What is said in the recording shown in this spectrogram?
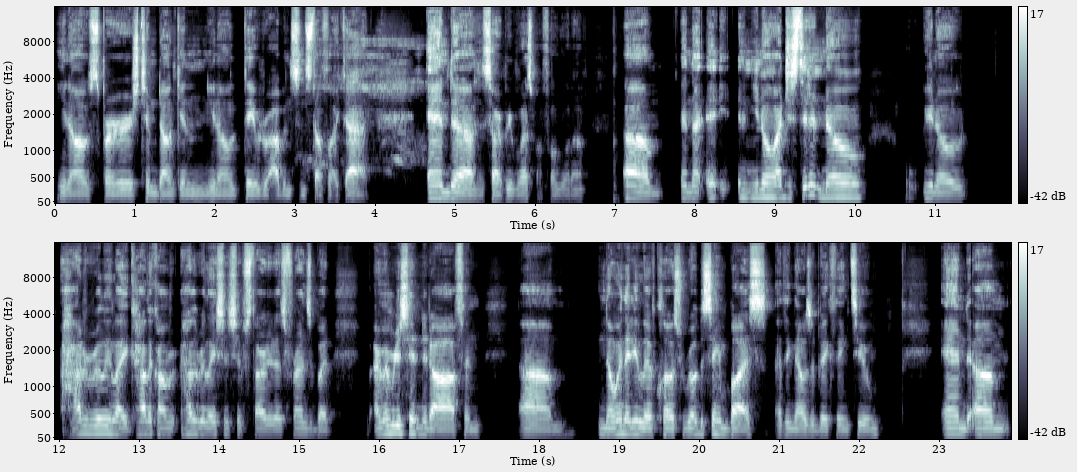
You know, Spurs, Tim Duncan, you know, David Robinson, stuff like that. And uh, sorry, people, that's my phone going off. Um, and that, and you know, I just didn't know, you know, how to really like how the how the relationship started as friends. But I remember just hitting it off and um, knowing that he lived close. We rode the same bus. I think that was a big thing too. And um,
